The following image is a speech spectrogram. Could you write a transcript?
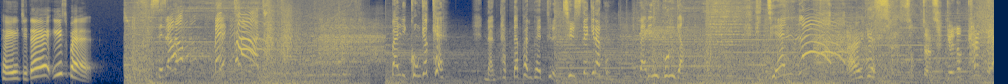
데이지 대 이스벨. 셋업 메카드! 빨리 공격해! 난 답답한 배틀은 질색이라고! 빠른 공격! 히트앤 런! 알겠어. 속전속결로 간다.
